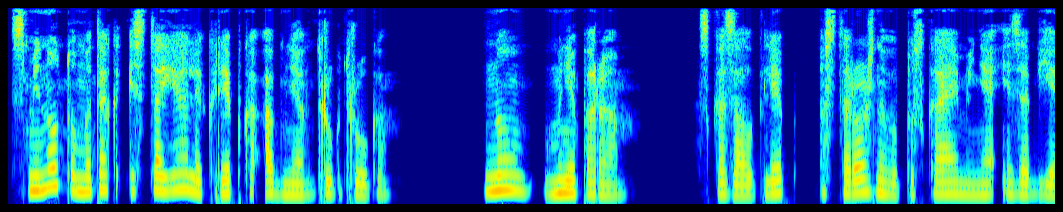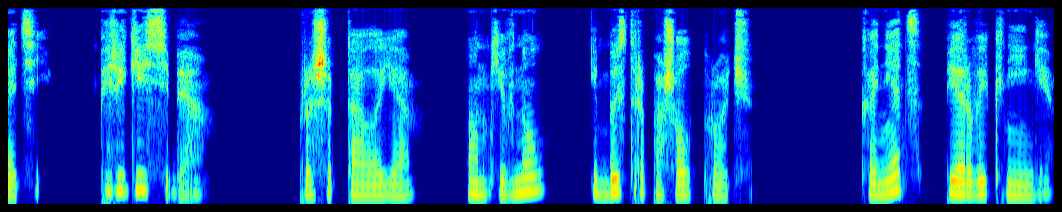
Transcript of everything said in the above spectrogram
С минуту мы так и стояли, крепко обняв друг друга. «Ну, мне пора», — сказал Глеб, осторожно выпуская меня из объятий. «Береги себя», — прошептала я. Он кивнул и быстро пошел прочь. Конец первой книги.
